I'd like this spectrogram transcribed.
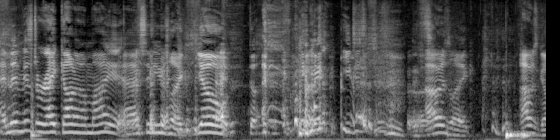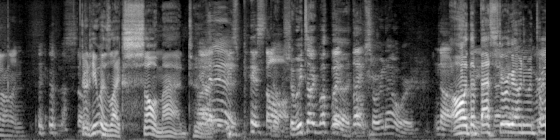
and then Mr. Wright got on my ass and he was like, yo. The, he just, I was like, I was gone. So- Dude, he was like so mad too. Yeah, Yeah. he's pissed off. Should we talk about the Wait, cop story now, or No. Oh, the yeah, best story we yeah. haven't even told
